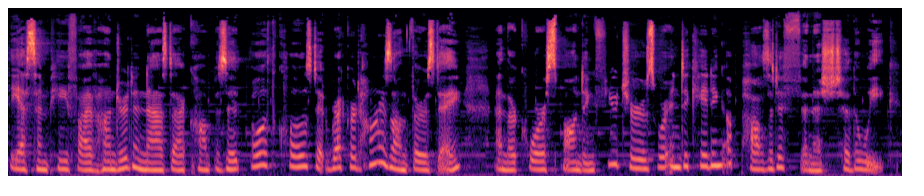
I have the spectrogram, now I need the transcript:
The S&P 500 and Nasdaq Composite both closed at record highs on Thursday, and their corresponding futures were indicating a positive finish to the week.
